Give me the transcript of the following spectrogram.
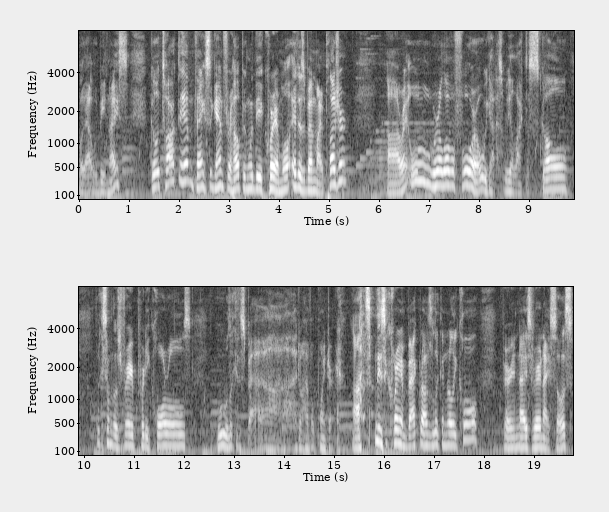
Well, that would be nice. Go talk to him. Thanks again for helping with the aquarium. Well, it has been my pleasure. All right. Oh, we're a level four. Oh, we got a, we elect a skull. Look at some of those very pretty corals. Ooh, look at this. Uh, I don't have a pointer. Uh, some of these aquarium backgrounds looking really cool. Very nice, very nice. So let's,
